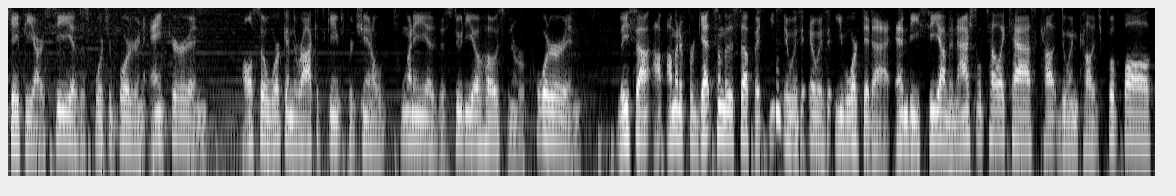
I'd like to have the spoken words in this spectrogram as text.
KPRC as a sports reporter and anchor, and also working the Rockets games for Channel 20 as a studio host and a reporter. And Lisa, I'm going to forget some of this stuff, but it was it was you worked at uh, NBC on the national telecast, doing college football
